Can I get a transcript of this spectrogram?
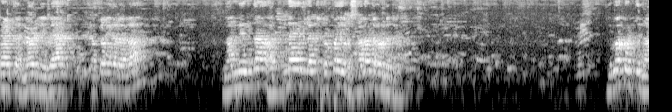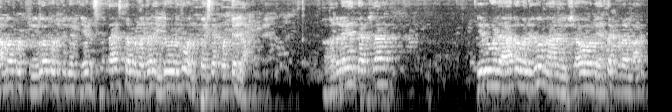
ಹೇಳ್ತಾರೆ ನೋಡ್ರಿ ಬ್ಯಾಕ್ ತಗೊಂಡಿದಾರಲ್ಲ ನನ್ನಿಂದ ಹದಿನೈದು ಲಕ್ಷ ರೂಪಾಯಿ ಇವರು ಸಾಲ ತಗೊಂಡಿದ್ರು. ಇವ ಕೊಡ್ತೀನಿ ನಾಮ ಕೊಡ್ತೀನಿ ಇವ ಕೊಡ್ತೀನಿ ಅಂತ ಹೇಳಿ ಸತಾಯಿಸ್ತಾ ಬಂದಿದ್ದಾರೆ ಇದುವರೆಗೂ ಒಂದು ಪೈಸೆ ಕೊಟ್ಟಿಲ್ಲ. ಆದರೆ ತಕ್ಷಣ ತಿರುವಳಿ ಆಗವರೆಗೂ ನಾನು ಶವವನ್ನು ಎತ್ತ ಬಿಡಲ್ಲ ಅಂತ.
